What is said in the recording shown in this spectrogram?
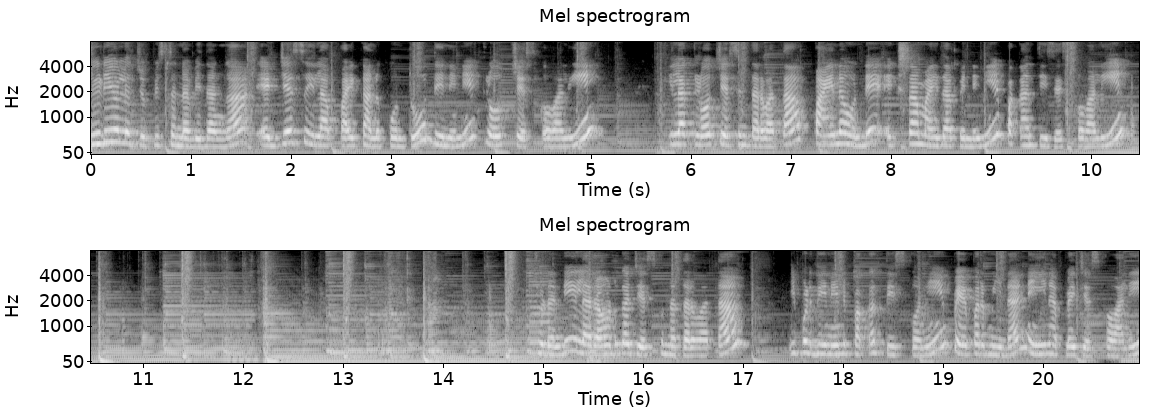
వీడియోలో చూపిస్తున్న విధంగా ఎడ్జెస్ ఇలా పైకి అనుకుంటూ దీనిని క్లోజ్ చేసుకోవాలి. ఇలా క్లోజ్ చేసిన తర్వాత పైన ఉండే ఎక్స్ట్రా మైదా పిండిని పక్కన తీసేసుకోవాలి. చూడండి ఇలా రౌండ్గా చేసుకున్న తర్వాత ఇప్పుడు దీనిని పక్కకు తీసుకొని పేపర్ మీద నెయ్యిని అప్లై చేసుకోవాలి.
